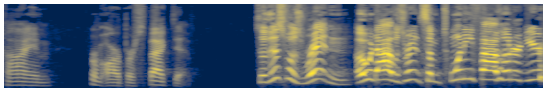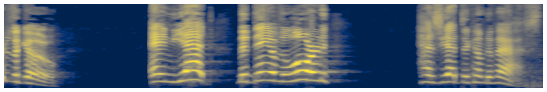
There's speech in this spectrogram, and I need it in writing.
time from our perspective. So this was written, Obadiah was written some 2,500 years ago. And yet, the day of the Lord has yet to come to pass.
